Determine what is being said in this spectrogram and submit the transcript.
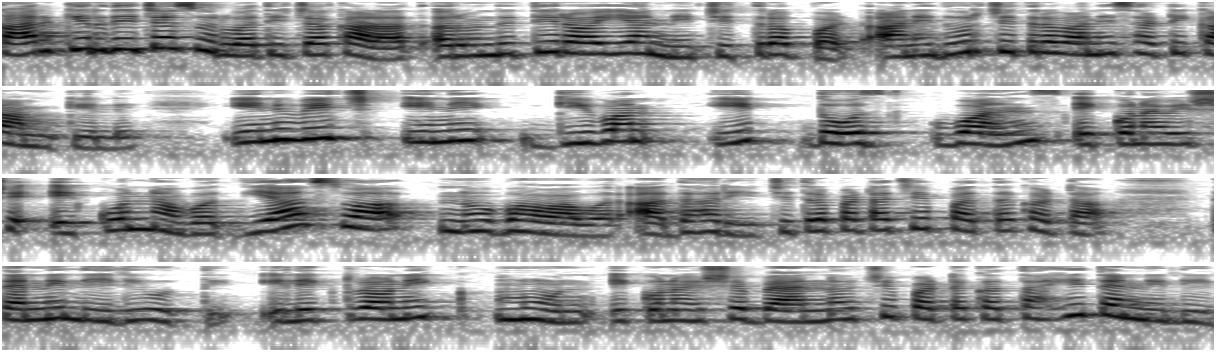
कारकिर्दीच्या सुरुवातीच्या काळात अरुंधती रॉय यांनी चित्रपट आणि दूरचित्रवाणीसाठी काम केले. In which Annie given it those ones एकोणावीसशे एकोणनव्वद या स्वानुभवावर आधारित चित्रपटाची पटकथा त्यांनी लिहिली होती. इलेक्ट्रॉनिक मून एकोणीसशे ब्याण्णवची पटकथाही त्यांनी लिहिली.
